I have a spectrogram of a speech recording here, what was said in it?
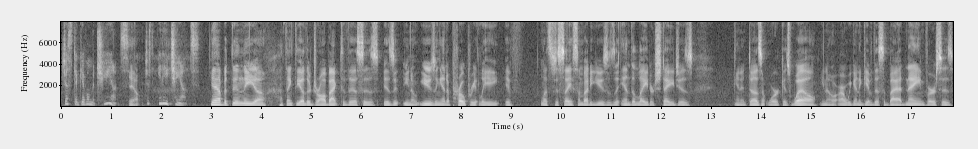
just to give them a chance. Yeah. Just any chance. Yeah, but then the uh, I think the other drawback to this is is it you know using it appropriately. If let's just say somebody uses it in the later stages and it doesn't work as well, you know, are we going to give this a bad name versus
